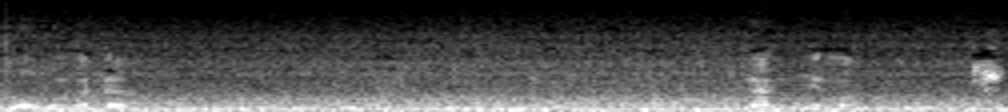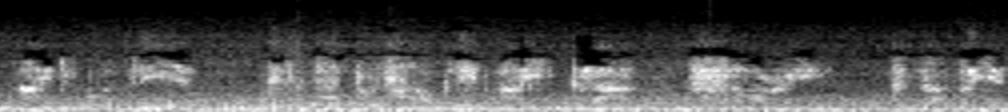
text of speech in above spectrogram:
โทรบึงกัน เด้อนั่นเห็นมั้ยเลขหมายที่คุณเรียกกรุณาตรวจสอบเลขหมายอีกครั้ง Sorry the number you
